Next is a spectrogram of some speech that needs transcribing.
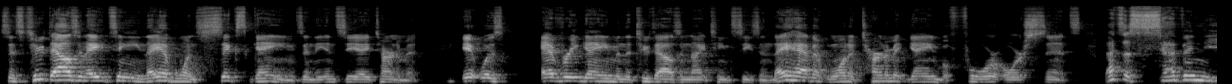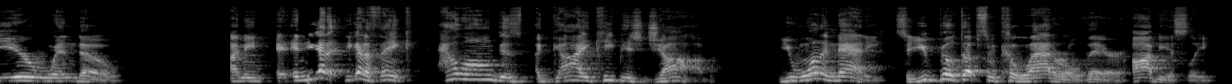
Since 2018, they have won six games in the NCAA tournament. It was every game in the 2019 season. They haven't won a tournament game before or since. That's a seven-year window. I mean, and you got to you got to think, how long does a guy keep his job? you want a natty, so you built up some collateral there, obviously,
